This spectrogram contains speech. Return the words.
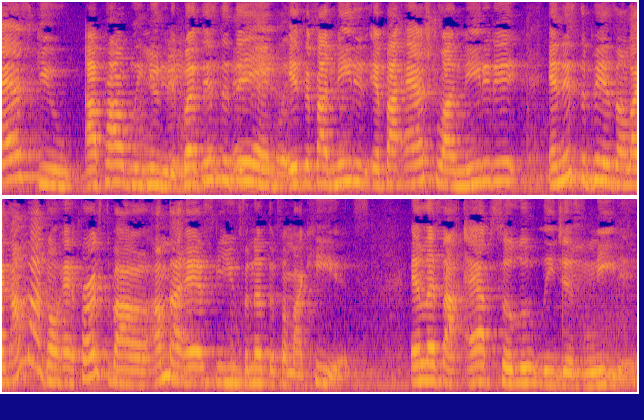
ask you, I probably needed it. But this the thing Exactly. is, if I needed, if I asked you, I needed it. And this depends on like I'm not gonna. At first of all, I'm not asking you for nothing for my kids, unless I absolutely just need it.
